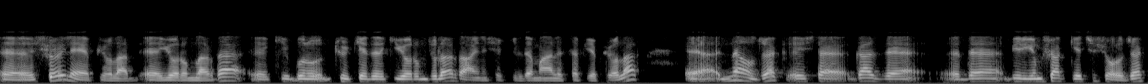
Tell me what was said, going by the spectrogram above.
Ee, şöyle yapıyorlar e, yorumlarda e, ki bunu Türkiye'deki yorumcular da aynı şekilde maalesef yapıyorlar. E, ne olacak? E, işte Gazze'de bir yumuşak geçiş olacak.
